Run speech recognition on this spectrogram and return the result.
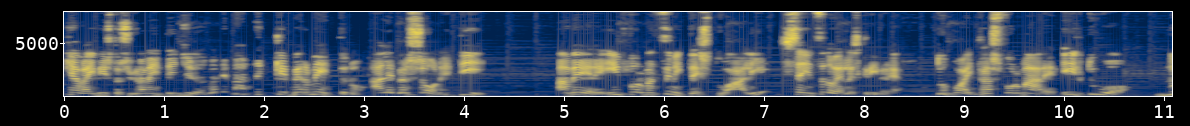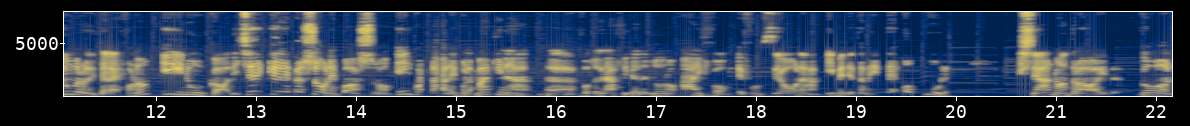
che avrai visto sicuramente in giro da qualche parte, che permettono alle persone di avere informazioni testuali senza doverle scrivere. Tu puoi trasformare il tuo numero di telefono in un codice che le persone possono inquadrare con la macchina eh, fotografica del loro iPhone e funziona immediatamente, oppure se hanno Android con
